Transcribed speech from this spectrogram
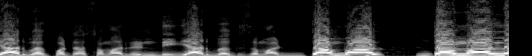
ஏர் பேக் பார்த்தா சும்மா ரெண்டு ஏர் பேக் சும்மா டமால் டமால்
